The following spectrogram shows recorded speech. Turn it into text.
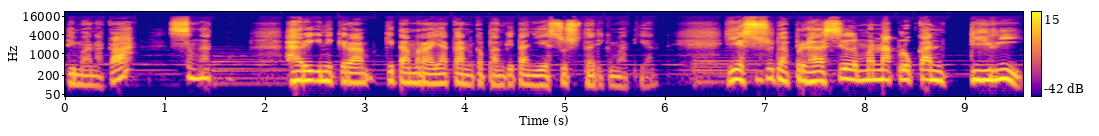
di manakah sengatmu? Hari ini kira kita merayakan kebangkitan Yesus dari kematian. Yesus sudah berhasil menaklukkan diri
